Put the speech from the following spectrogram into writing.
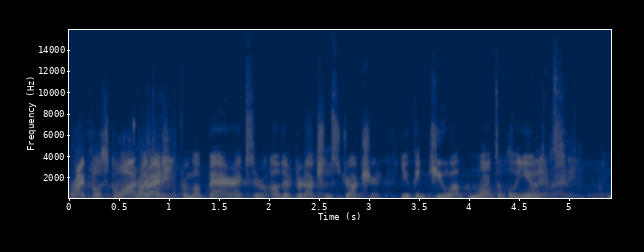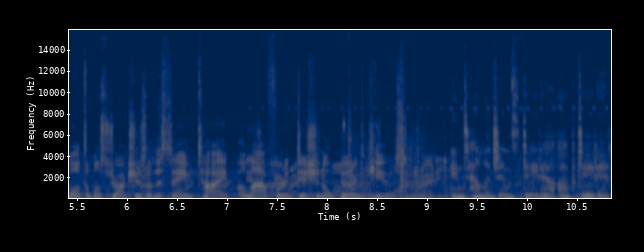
Rifle Squad Rifles ready. From a barracks or other production structure, you can queue up multiple units. Multiple structures of the same type allow for additional build queues. Intelligence data updated.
